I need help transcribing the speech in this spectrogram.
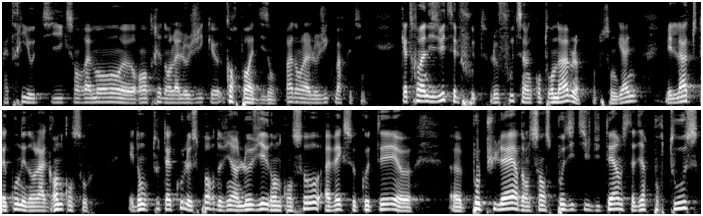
patriotique, sans vraiment euh, rentrer dans la logique euh, corporate, disons, pas dans la logique marketing. 98, c'est le foot. Le foot, c'est incontournable. En plus, on gagne. Mais là, tout à coup, on est dans la grande conso. Et donc, tout à coup, le sport devient un levier de grande conso avec ce côté euh, euh, populaire dans le sens positif du terme, c'est-à-dire pour tous,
